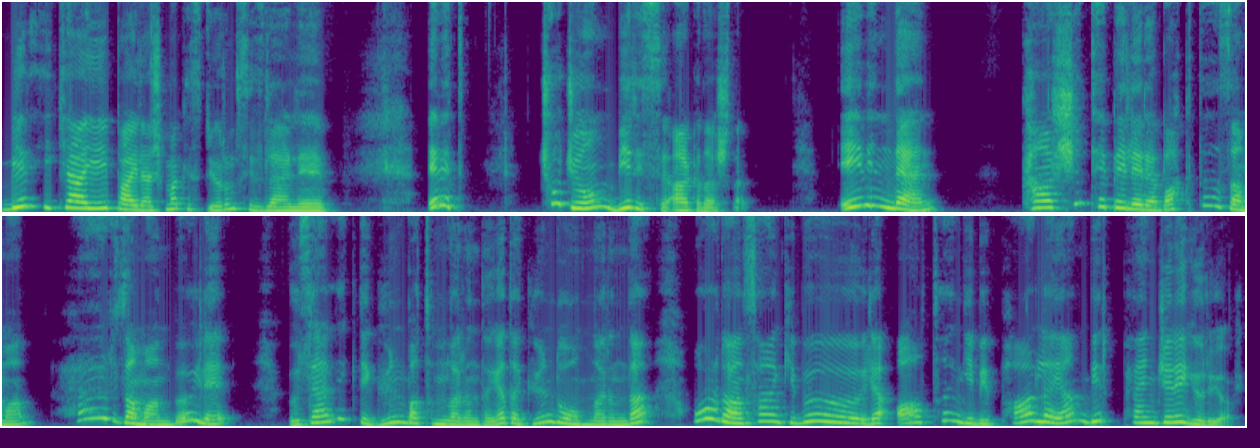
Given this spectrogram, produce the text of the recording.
bir hikayeyi paylaşmak istiyorum sizlerle. Evet çocuğun birisi arkadaşlar evinden karşı tepelere baktığı zaman her zaman böyle özellikle gün batımlarında ya da gün doğumlarında oradan sanki böyle altın gibi parlayan bir pencere görüyor.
